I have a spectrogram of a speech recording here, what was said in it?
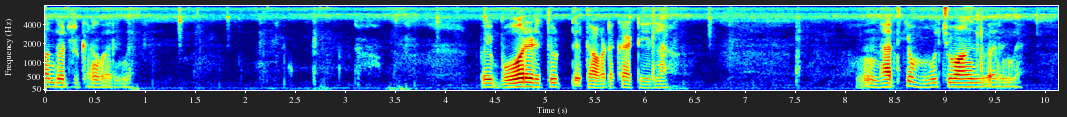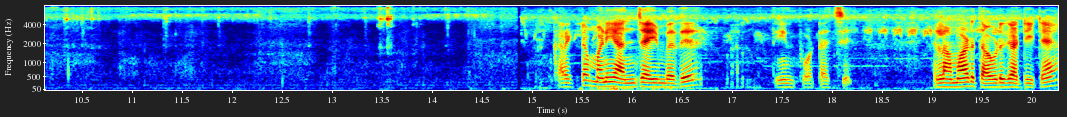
வந்துட்டு இருக்காங்க பாருங்க. போய் போர் எடுத்து விட்டு தவட்டை காட்டிடலாம். நேரத்துக்கு மூச்சு வாங்குது பாருங்கள் கரெக்டாக மணி அஞ்சு ஐம்பது. தீன் போட்டாச்சு. எல்லா மாடு தவிடு காட்டிட்டேன்.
